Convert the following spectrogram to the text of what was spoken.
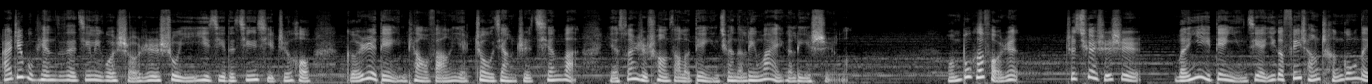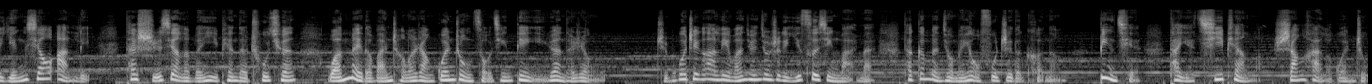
而这部片子在经历过首日数以亿计的惊喜之后，隔日电影票房也骤降至千万，也算是创造了电影圈的另外一个历史了。我们不可否认，这确实是文艺电影界一个非常成功的营销案例，它实现了文艺片的出圈，完美的完成了让观众走进电影院的任务。只不过这个案例完全就是个一次性买卖，它根本就没有复制的可能，并且它也欺骗了、伤害了观众。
